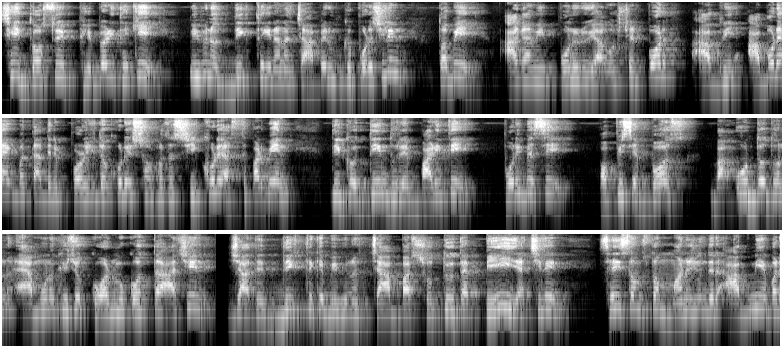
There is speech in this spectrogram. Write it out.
সেই দশই ফেব্রুয়ারি থেকে বিভিন্ন দিক থেকে নানা চাপের মুখে পড়েছিলেন। তবে আগামী পনেরোই আগস্টের পর আপনি আবারও একবার তাদের পরাজিত করে সফলতার শিখরে আসতে পারবেন। দীর্ঘদিন ধরে বাড়িতে, পরিবেশে, অফিসে বস বা ঊর্ধ্বধন এমন কিছু কর্মকর্তা আছেন যাদের দিক থেকে বিভিন্ন চাপ বা শত্রুতা পেয়েই যাচ্ছিলেন। সেই সমস্ত মানুষজনদের আপনি এবার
